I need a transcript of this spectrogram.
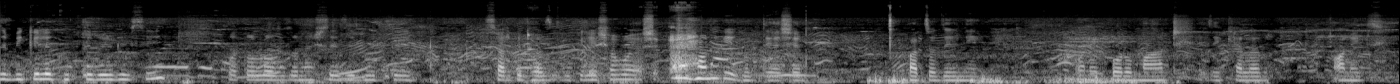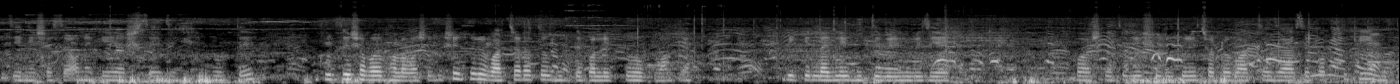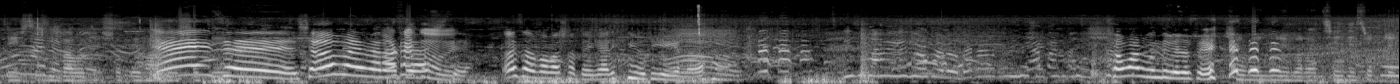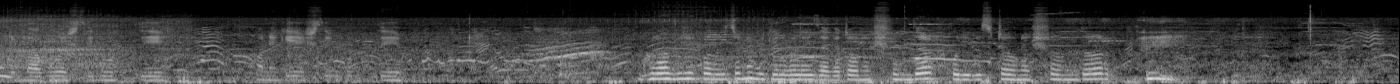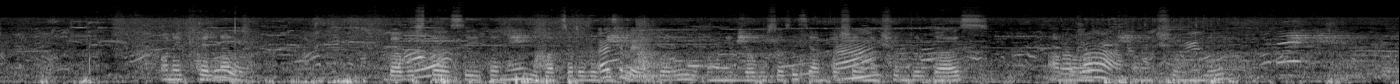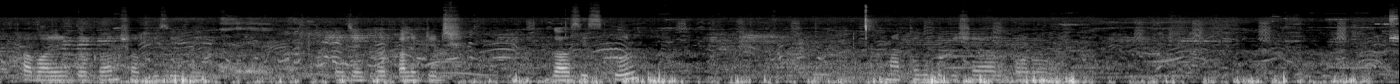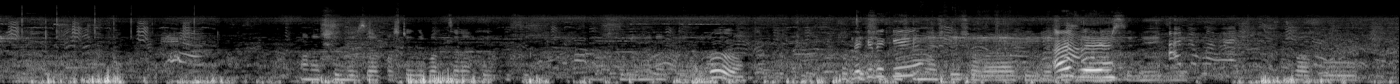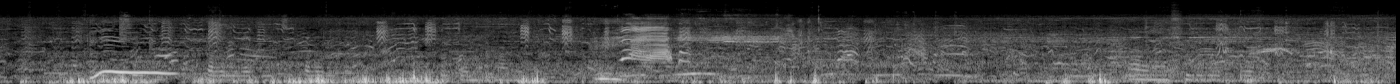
যে বিকেলে ঘুরতে বের হয়েছি, কত লোকজন আসছে যে ঘুরতে। সার্কিট হাউস বিকেলে সবাই আসে, অনেকেই ঘুরতে আসেন বাচ্চাদের নিয়ে অনেক বড় মাঠ, যে খেলার অনেক জিনিস আছে, অনেকেই আসছে যে ঘুরতে। ঘুরতে সবাই ভালোবাসে, বিশেষ করে বাচ্চারা তো ঘুরতে পারলে একটু মজা। বিকেল লাগলেই ঘুরতে বের হবে যে বয়স্ক থেকে শুরু করে ছোট বাচ্চা যা আছে, প্রত্যেকেই ঘুরতে এসছে যে বাবাদের সাথে মায়েদের এই সাথে যে সবাই বেড়াতে আসছে। ওই যার বাবার সাথে গাড়ি ওদিকে গেল। সবার বন্ধু বেরোছে বেড়াচ্ছে যে ছোট্ট একটা বাবু আসছে ঘুরতে। অনেকে এসছে ঘুরতে। ঘোরাঘুরি করার জন্য বিকেলবেলায় জায়গাটা অনেক সুন্দর পরিবেশটা অনেক সুন্দর। অনেক খেলনার ব্যবস্থা আছে এখানে। বাচ্চারা যাতে? খেলতে পারে অনেক ব্যবস্থা আছে। চারপাশে? অনেক সুন্দর গাছ আবহাওয়া অনেক সুন্দর। খাবারের দোকান সব কিছু এই যে কালেক্টেড গার্লস স্কুল মাঠটা কিন্তু বিশাল বড়। অনেক সুন্দর চারপাশটা যে বাচ্চারা খেলতেছে। ও দেখি, দেখি। বাবু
